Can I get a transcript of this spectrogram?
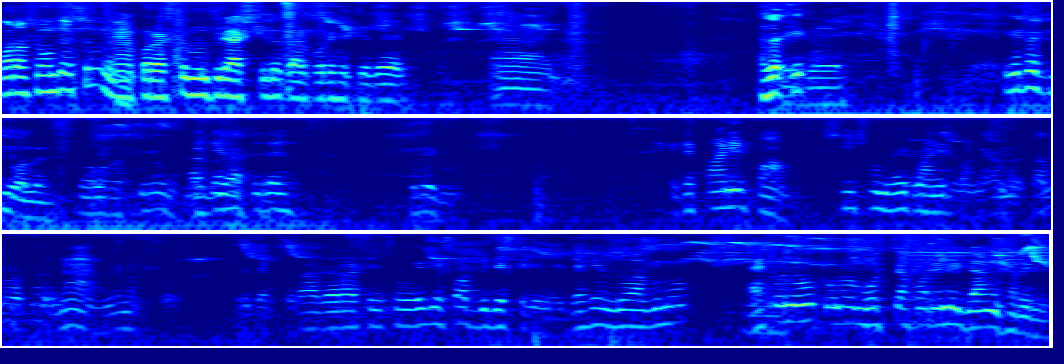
পররাষ্ট্রমন্ত্রী আসছেন না হ্যাঁ পররাষ্ট্রমন্ত্রী আসছিল তারপরে হচ্ছে যে আচ্ছা এটা কি বলেন? এটা হচ্ছে যে এটা পানির পাম্প। সেই সময় পানির পাম্প না না রাজারা সেই সময় এগুলো সব বিদেশ থেকে নেয়। দেখেন লোহাগুলো এখনও কোনো মোর্চা পড়েনি জাং ধরেনি।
